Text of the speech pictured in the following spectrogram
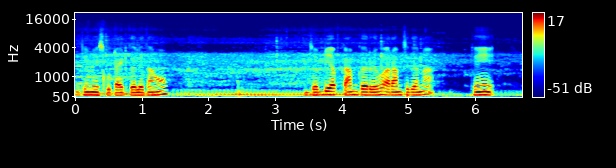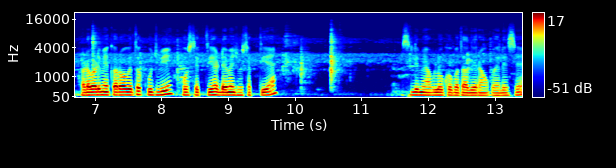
देखिए मैं इसको टाइट कर लेता हूँ। जब भी आप काम कर रहे हो, आराम से करना, कहीं हड़बड़ी में करोगे तो कुछ भी हो सकती है डैमेज हो सकती है। इसलिए मैं आप लोगों को बता दे रहा हूँ पहले से।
